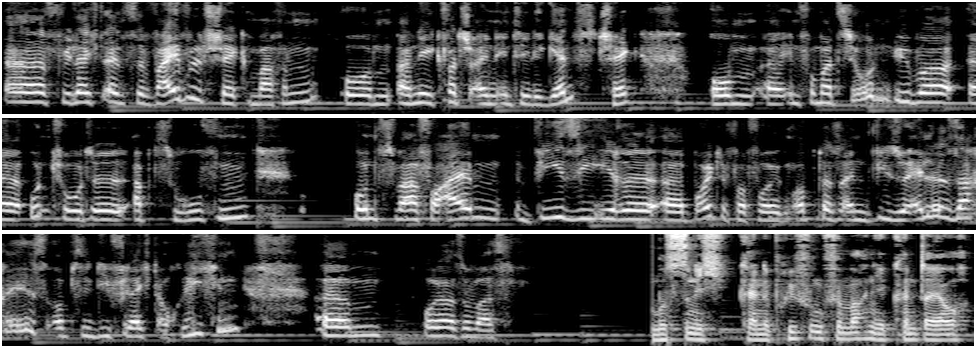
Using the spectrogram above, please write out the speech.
äh, vielleicht einen Survival-Check machen, um, ah nee, Quatsch, einen Intelligenz-Check, um äh, Informationen über äh, Untote abzurufen. Und zwar vor allem, wie sie ihre äh, Beute verfolgen. Ob das eine visuelle Sache ist, ob sie die vielleicht auch riechen ähm, oder sowas. Musst du nicht keine Prüfung für machen. Ihr könnt da ja auch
